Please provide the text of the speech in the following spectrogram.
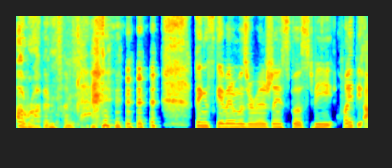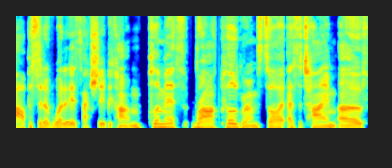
A Robin fun fact. Thanksgiving was originally supposed to be quite the opposite of what it's actually become. Plymouth Rock pilgrims saw it as a time of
